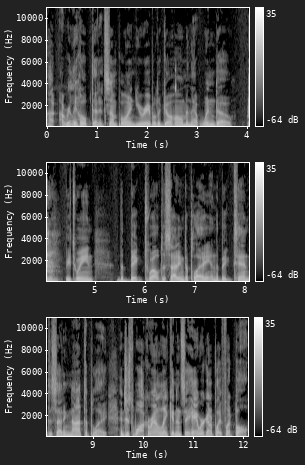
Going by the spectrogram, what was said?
I really hope that at some point you were able to go home in that window between the Big 12 deciding to play and the Big 10 deciding not to play and just walk around Lincoln and say, hey, we're going to play football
